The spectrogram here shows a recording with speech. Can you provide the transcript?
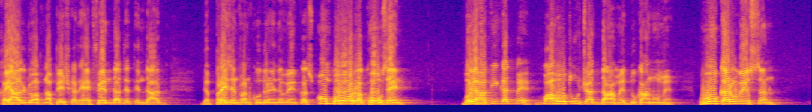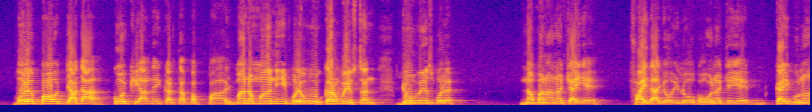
ख्याल जो अपना पेश कर रहे हैं, फेन दत्त इंदाद द प्रेजेंट फन खुद वेंकस ओम बहोर होसैन। बोले, हकीकत में बहुत ऊँचा दाम है दुकानों में। वो कर वेंसन बोले, बहुत ज़्यादा कोई ख्याल नहीं करता, बप्पा मनमानी बोले, वो कर वेंसन जो वेंस बोले, न बनाना चाहिए, फ़ायदा जो इन लोगों को होना चाहिए, कई गुना,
